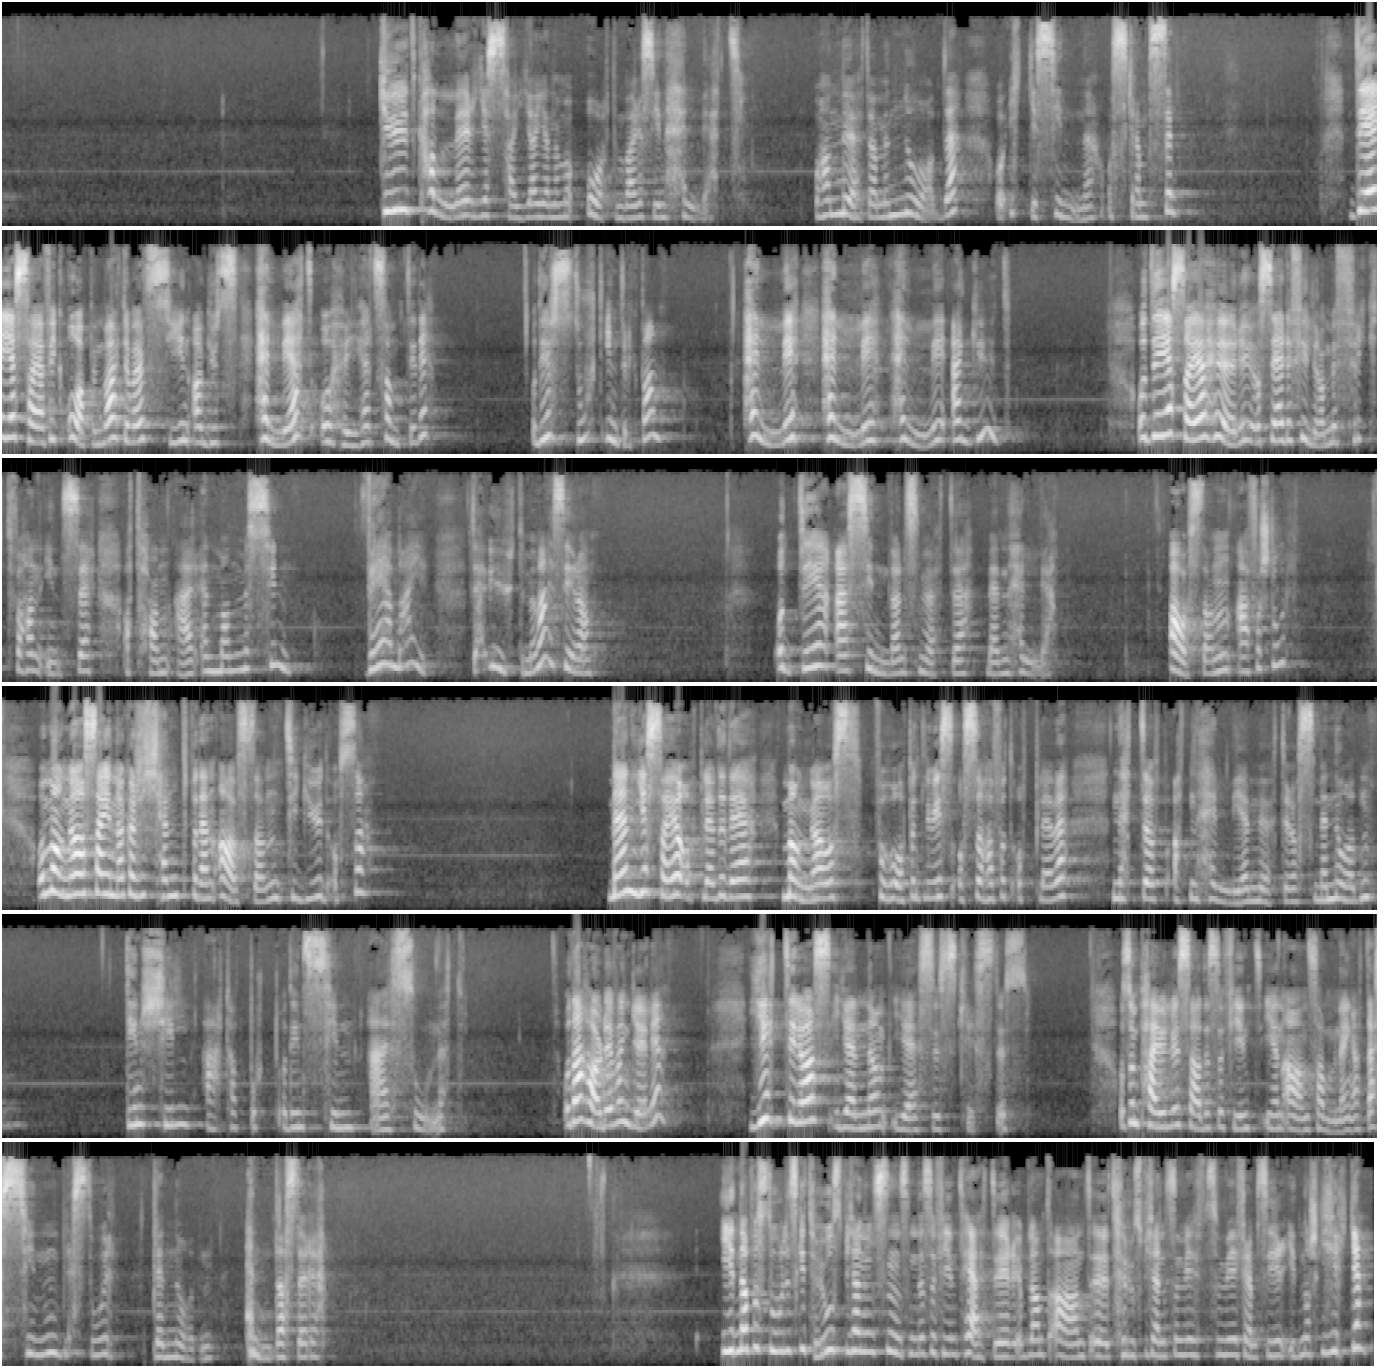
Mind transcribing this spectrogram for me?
Gud kaller Jesaja gjennom å åpenbare sin hellighet. Og han møter ham med nåde og ikke sinne og skremsel. Det Jesaja fikk åpenbart, det var et syn av Guds hellighet og høyhet samtidig. Og det gjør stort inntrykk på ham. Hellig, hellig, hellig er Gud. Og Det Jesaja hører og ser, det fyller han med frykt, for han innser at han er en mann med synd. Ved meg! Det er ute med meg, sier han. Og det er synderens møte med den hellige. Avstanden er for stor. Og mange av oss har kanskje kjent på den avstanden til Gud også. Men Jesaja opplevde det mange av oss forhåpentligvis også har fått oppleve, nettopp at Den hellige møter oss med nåden. Din skyld er tatt bort, og din synd er sonet. Og der har du evangeliet, gitt til oss gjennom Jesus Kristus. Og som Paulus sa det så fint i en annen sammenheng, at der synden ble stor, ble nåden enda større. I den apostoliske trosbekjennelsen, som det så fint heter, bl.a. Eh, trosbekjennelsen vi, som vi fremsier i Den norske kirke,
